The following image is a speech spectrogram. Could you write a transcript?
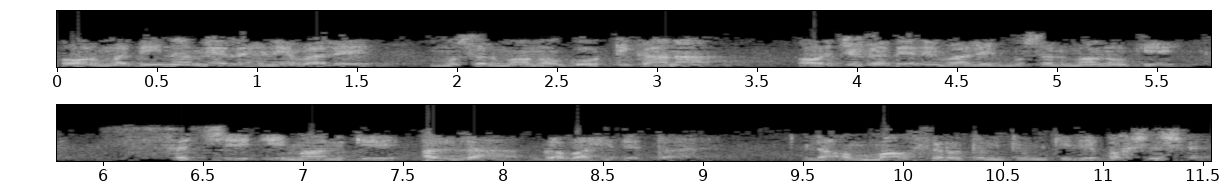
اور مدینہ میں رہنے والے مسلمانوں کو ٹکانا اور جگہ دینے والے مسلمانوں کے سچے ایمان کے اللہ گواہی دیتا ہے۔ لاہم مغفرتن کی ان کے لیے بخشش ہے۔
